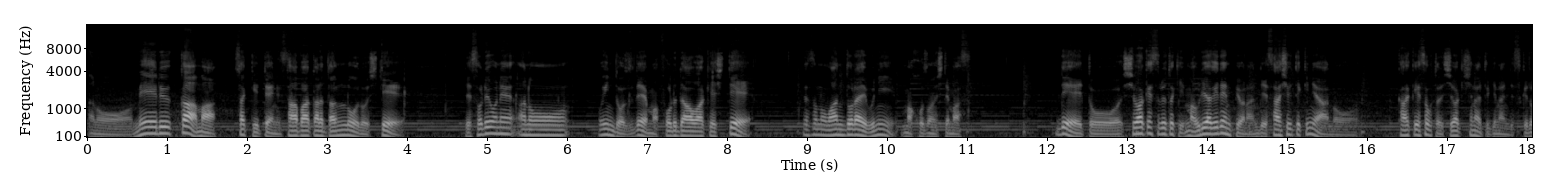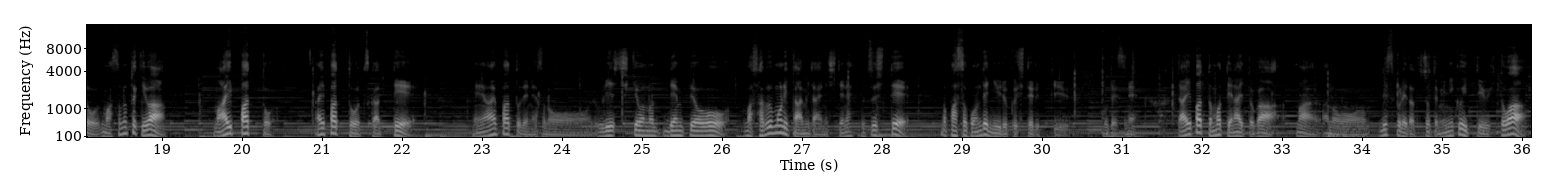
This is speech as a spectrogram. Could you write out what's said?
あのメールか、まあ、さっき言ったようにサーバーからダウンロードしてでそれをねあの Windows で、まあ、フォルダを分けしてでそのワンドライブに、まあ、保存してます。で、えっと、仕分けするとき、まあ、売上伝票なんで最終的にはあの会計ソフトで仕分けしないといけないんですけど、まあ、その時は、まあ、iPad iPad を使って、えー、iPad でねその売り式の伝票を、まあ、サブモニターみたいにしてね映してまあ、パソコンで入力してるっていうことですね。で iPad 持ってない人が、まあ、あのディスプレイだとちょっと見にくいっていう人は、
